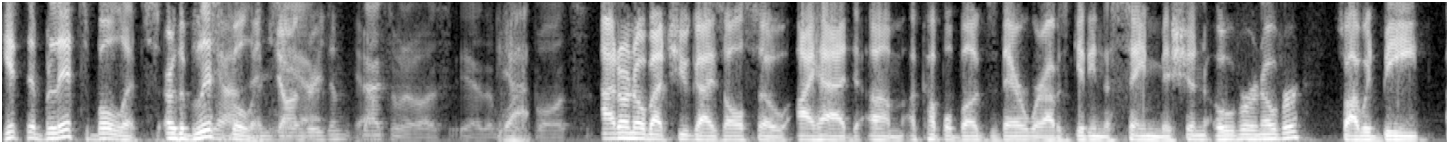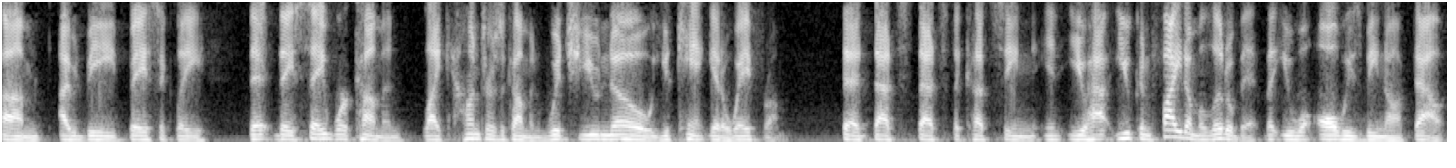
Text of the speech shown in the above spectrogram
"Get the blitz bullets or the bliss Yeah, bullets." and John's yeah, region? Yeah. That's what it was. Yeah, the Yeah. bliss bullets. I don't know about you guys. Also, I had um, a couple bugs there where I was getting the same mission over and over. So I would be, um, I would be basically. They, they say we're coming, like hunters are coming, which you know you can't get away from. That that's that's the cutscene. You have you can fight them a little bit, but you will always be knocked out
